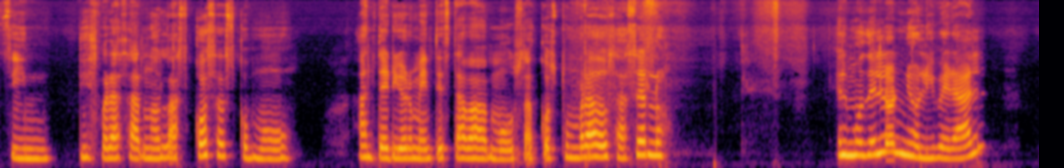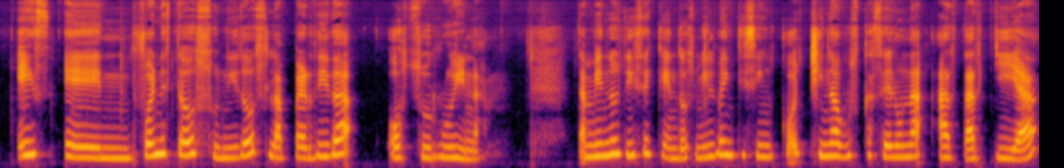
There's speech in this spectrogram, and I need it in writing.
sin disfrazarnos las cosas como anteriormente estábamos acostumbrados a hacerlo. El modelo neoliberal fue en Estados Unidos la pérdida o su ruina. También nos dice que en 2025 China busca ser una autarquía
